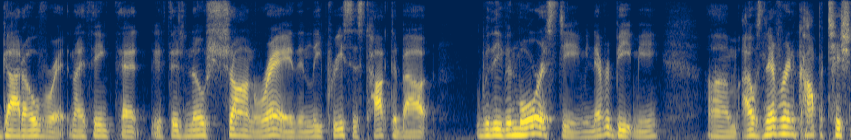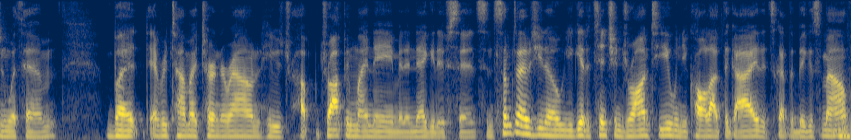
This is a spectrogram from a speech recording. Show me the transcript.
got over it. And I think that if there's no Shawn Ray, then Lee Priest is talked about with even more esteem. He never beat me. Um, I was never in competition with him, but every time I turned around, he was drop, dropping my name in a negative sense. And sometimes, you know, you get attention drawn to you when you call out the guy that's got the biggest mouth.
